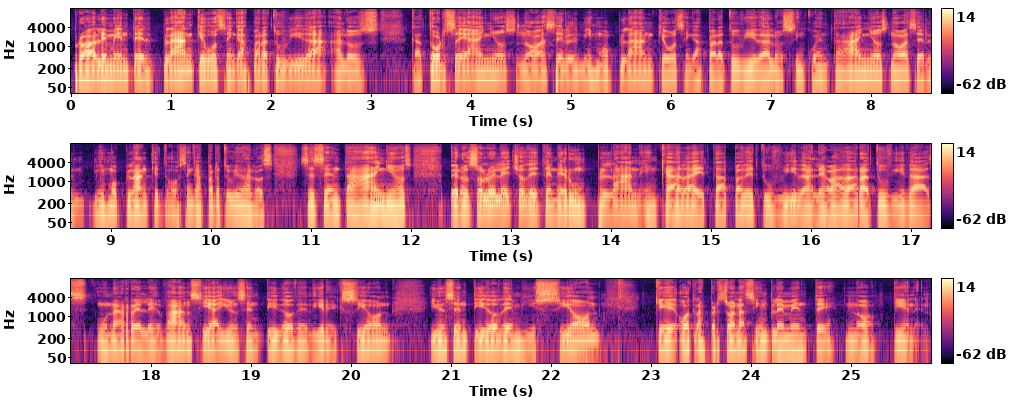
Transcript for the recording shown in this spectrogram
Probablemente el plan que vos tengas para tu vida a los 14 años no va a ser el mismo plan que vos tengas para tu vida a los 50 años, no va a ser el mismo plan que vos tengas para tu vida a los 60 años, pero solo el hecho de tener un plan en cada etapa de tu vida le va a dar a tu vida una relevancia y un sentido de dirección y un sentido de misión que otras personas simplemente no tienen.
